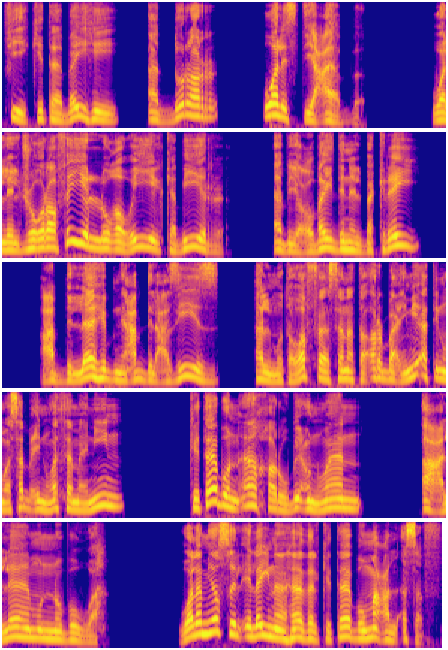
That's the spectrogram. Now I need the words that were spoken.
في كتابيه الدرر والاستيعاب. وللجغرافي اللغوي الكبير أبي عبيد البكري عبد الله بن عبد العزيز المتوفى سنة 487 كتاب آخر بعنوان أعلام النبوة. ولم يصل إلينا هذا الكتاب مع الأسف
